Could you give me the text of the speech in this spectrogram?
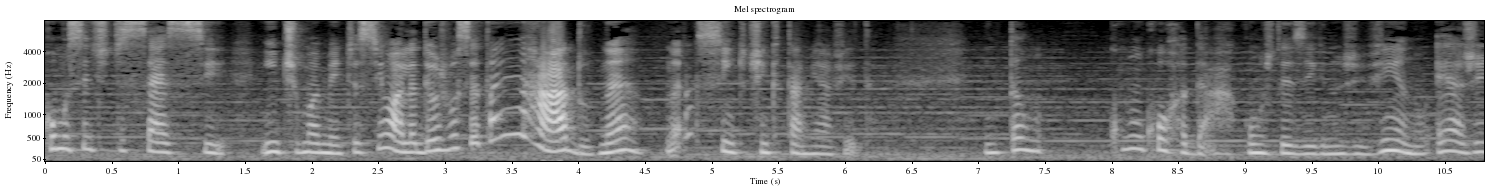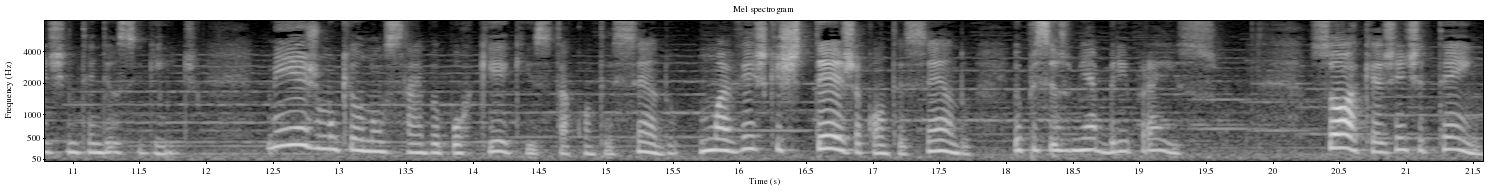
como se a gente dissesse intimamente assim: olha, Deus, você está errado, né? Não é assim que tinha que estar tá a minha vida. Então, concordar com os desígnios divinos é a gente entender o seguinte: mesmo que eu não saiba por que, que isso está acontecendo, uma vez que esteja acontecendo, eu preciso me abrir para isso. Só que a gente tem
